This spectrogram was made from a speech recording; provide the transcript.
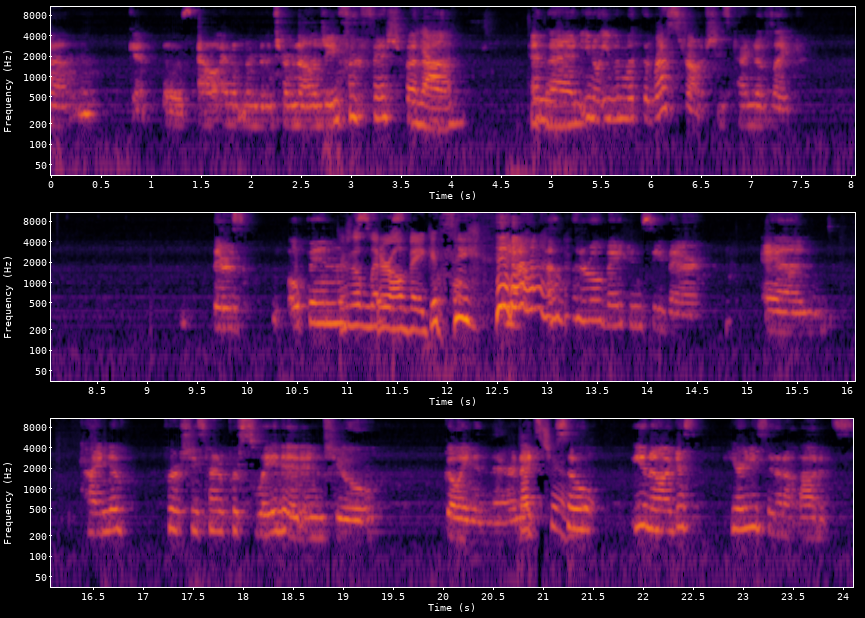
um, get those out. I don't remember the terminology for fish, but Yeah. um, and then you know even with the restaurant, she's kind of like there's open. there's a literal vacancy yeah, a literal vacancy there, and kind of per, she's kind of persuaded into going in there. And That's I, true. So you know, I guess hearing you say that out loud, it's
